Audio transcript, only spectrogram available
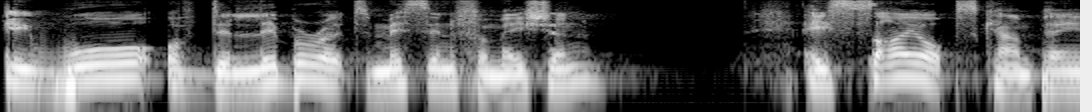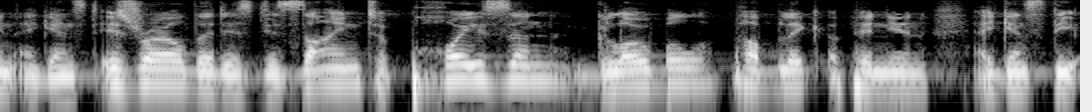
A war of deliberate misinformation, a psyops campaign against Israel that is designed to poison global public opinion against the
